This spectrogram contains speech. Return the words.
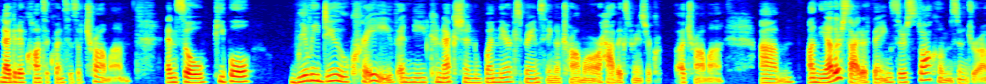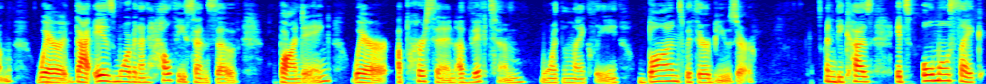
negative consequences of trauma. And so people really do crave and need connection when they're experiencing a trauma or have experienced a, trauma. Um, on the other side of things, there's Stockholm syndrome, where that is more of an unhealthy sense of bonding, where a person, a victim, more than likely, bonds with their abuser. And because it's almost like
